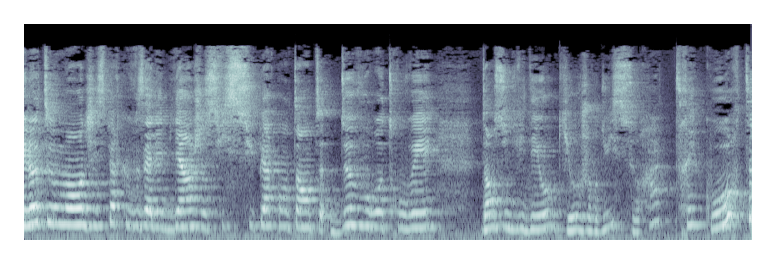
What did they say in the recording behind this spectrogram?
Hello tout le monde, j'espère que vous allez bien. Je suis super contente de vous retrouver dans une vidéo qui aujourd'hui sera très courte.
